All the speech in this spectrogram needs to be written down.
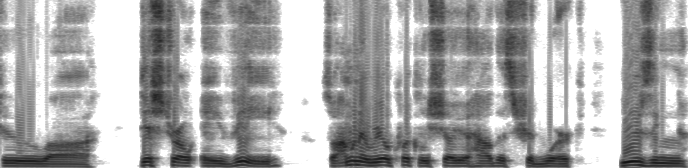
to uh, Distro AV. So I'm going to real quickly show you how this should work using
